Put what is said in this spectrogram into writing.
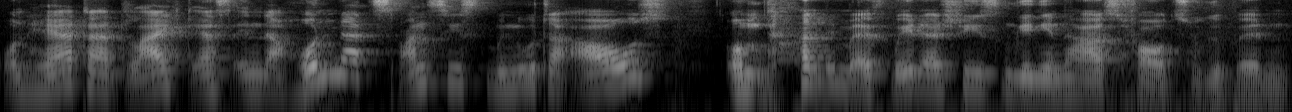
und Hertha gleicht erst in der 120. Minute aus, um dann im Elfmeterschießen gegen den HSV zu gewinnen.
